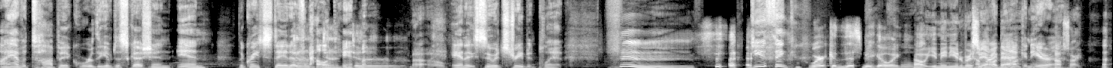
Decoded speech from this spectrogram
I have a topic worthy of discussion in the great state of Dun, dun, Alabama dun. Oh. and a sewage treatment plant. Hmm. Do you think? Where could this be going? Oh, you mean University Come of right Alabama? back and hear oh, us. sorry.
